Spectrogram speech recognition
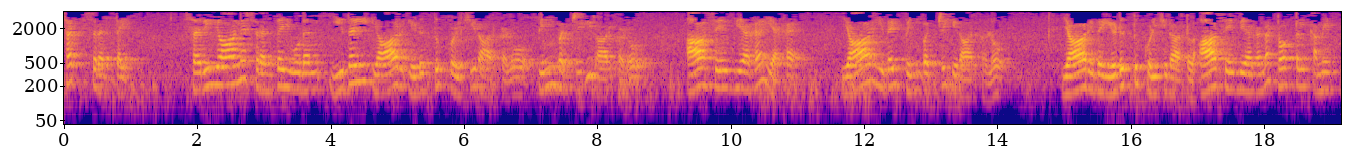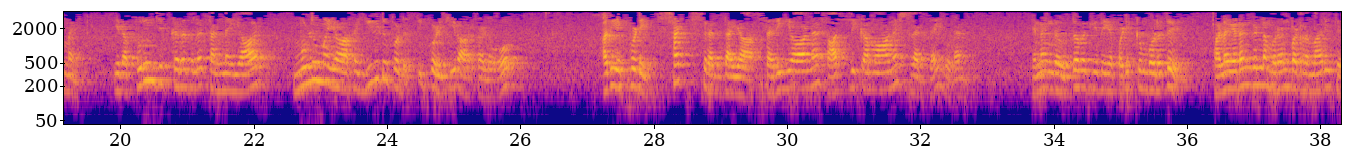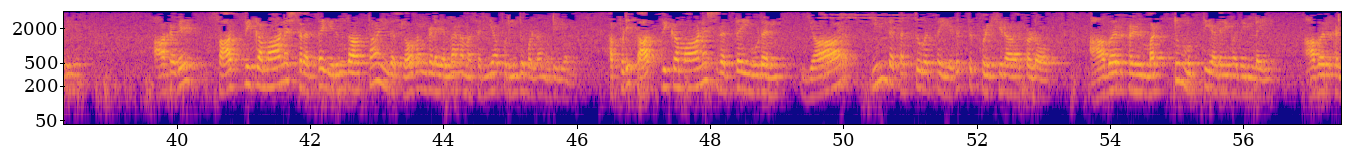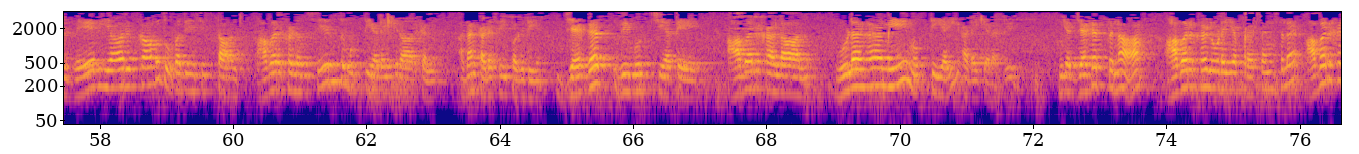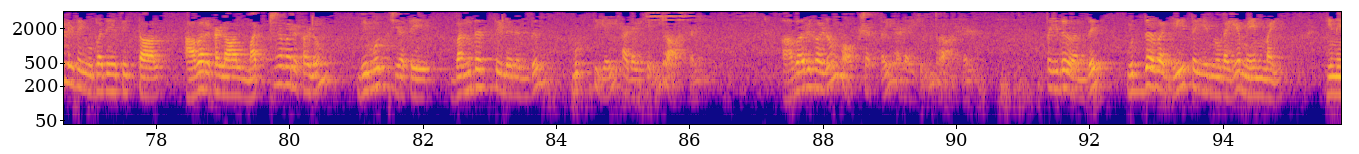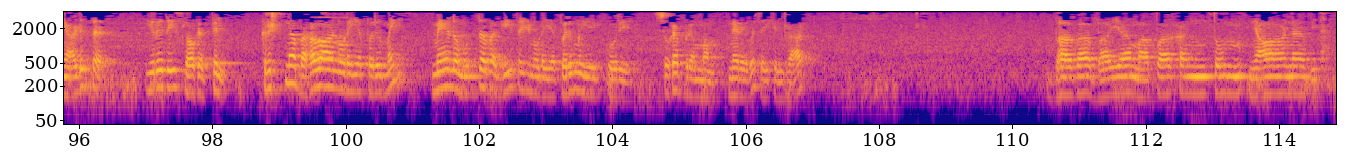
சத் ஸ்ரத்தை சரியான ஸ்ரத்தையுடன் இதை யார் எடுத்துக் கொள்கிறார்களோ பின்பற்றுகிறார்களோ ஆசேவியக யக யார் இதை பின்பற்றுகிறார்களோ யார் இதை எடுத்துக் கொள்கிறார்கள் ஆசேவியகன டோட்டல் கமிட்மெண்ட் இத புரிஞ்சுக்கிறதுல தன்னை யார் முழுமையாக ஈடுபடுத்திக் கொள்கிறார்களோ அது எப்படி? சத் ஸ்ரத்தையா சரியான சாத்விகமான ஸ்ரத்தையுடன். ஏன்னா இந்த உத்தவ கீதையை படிக்கும் பொழுது பல இடங்கள்ல முரண்படுற மாதிரி தெரியும். ஆகவே சாத்விகமான ஸ்ரத்த இருந்தா தான் இந்த ஸ்லோகங்களை எல்லாம் நம்ம சரியா புரிந்து கொள்ள முடியும். அப்படி சாத்விகமான ஸ்ரத்தையுடன் யார் இந்த தத்துவத்தை எடுத்துக்கொள்கிறார்களோ அவர்கள் மட்டும் முக்தி அடைவதில்லை. அவர்கள் வேறு யாருக்காவது உபதேசித்தால் அவர்களும் சேர்ந்து முக்தி அடைகிறார்கள். அதான் கடைசி பகுதி. ஜெகத் விமுச்சியதே. அவர்களால் உலகமே முக்தியை அடைகிறது. இங்க ஜெகத்னா அவர்களுடைய பிரசன்ஸ்ல அவர்கள் இதை உபதேசித்தால் அவர்களால் மற்றவர்களும் விமுச்சியதே. பந்தத்திலிருந்து முக்தியை அடைகின்றார்கள். அவர்களும் மோட்சத்தை அடைகின்றார்கள். இப்ப இது வந்து உத்தவ கீதையினுடைய மேன்மை. இனி அடுத்த இறுதி ஸ்லோகத்தில் கிருஷ்ண பகவானுடைய பெருமை மேலும் உத்தவ கீதையினுடைய பெருமையை கூறி சுகபிரம்மம் நிறைவு செய்கின்றார். भवभयमपहन्तुं ज्ञानविज्ञानसारम्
